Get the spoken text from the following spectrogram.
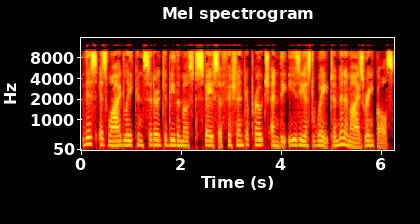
This is widely considered to be the most space efficient approach and the easiest way to minimize wrinkles.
